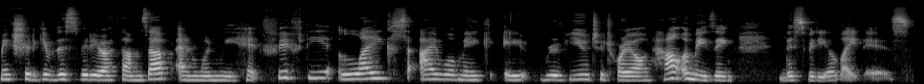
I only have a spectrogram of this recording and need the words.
make sure to give this video a thumbs up and when we hit 50 likes, I will make a review tutorial on how amazing this video light is.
